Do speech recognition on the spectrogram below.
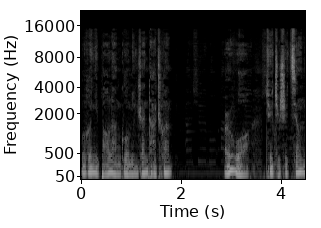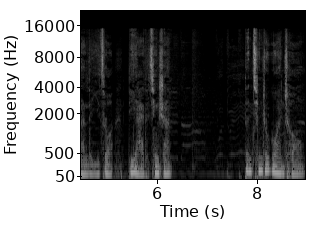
我和你饱览过名山大川，而我却只是江南的一座低矮的青山。但轻舟过万重，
